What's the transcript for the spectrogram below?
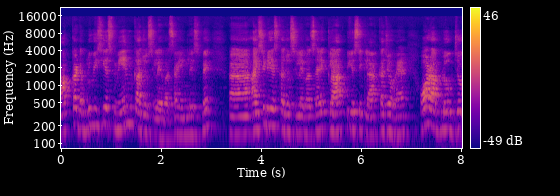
आपका डब्ल्यूबीसीएस मेन का जो सिलेबस है इंग्लिश में आईसीडीएस का जो सिलेबस है क्लार्क पीएससी क्लार्क का जो है और आप लोग जो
